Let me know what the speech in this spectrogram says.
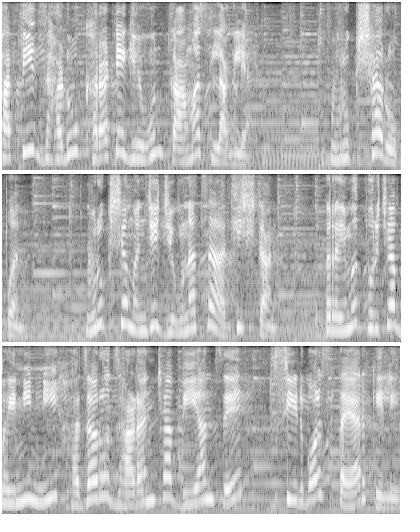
हाती झाडू खराटे घेऊन कामास लागल्या. वृक्षारोपण. वृक्ष म्हणजे जीवनाचं अधिष्ठान. रहिमतपूरच्या बहिणींनी हजारो झाडांच्या बियांचे सीडबॉल्स तयार केले.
